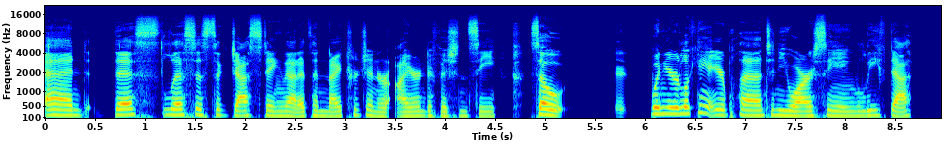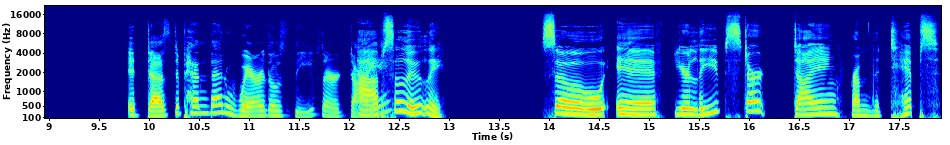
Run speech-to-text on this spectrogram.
And this list is suggesting that it's a nitrogen or iron deficiency. So uh, when you're looking at your plant and you are seeing leaf death, it does depend then where those leaves are dying. Absolutely. So if your leaves start dying from the tips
